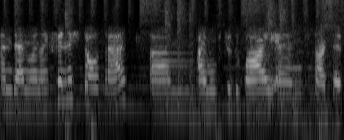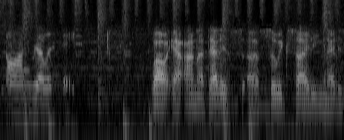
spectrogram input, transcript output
And then when I finished all that, um, I moved to Dubai and started on real estate. Wow, Anna, that is uh, so exciting. That is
